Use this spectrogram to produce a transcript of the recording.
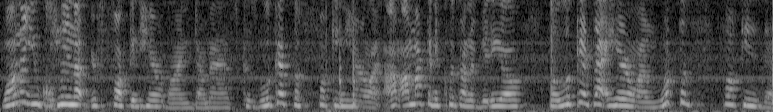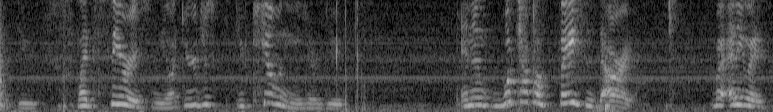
why don't you clean up your fucking hairline, dumbass? Because look at the fucking hairline. I'm, I'm not going to click on the video, but look at that hairline. What the fuck is that, dude? Like, seriously. Like, you're just, you're killing me here, dude. And then, what type of face is that? Alright. But anyways,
